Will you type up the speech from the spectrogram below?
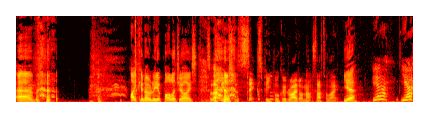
Um, I can only apologise. So that means that six people could ride on that satellite. Yeah. Yeah, yeah.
